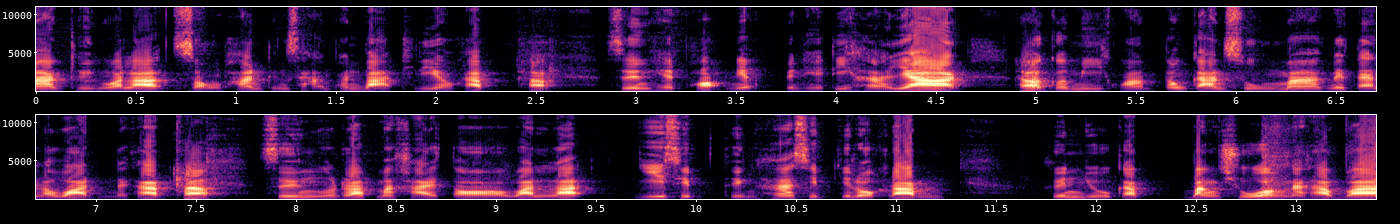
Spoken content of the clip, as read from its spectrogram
มากถึงวันละ 2,000ถึง3,000 บาททีเดียวครับครับซึ่งเห็ดเพาะเนี่ยเป็นเห็ดที่หายากครับแล้วก็มีความต้องการสูงมากในแต่ละวันนะครับครับซึ่งรับมาขายต่อวันละ 20ถึง50 กิโลกรัม ขึ้นอยู่กับบางช่วงนะครับว่า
